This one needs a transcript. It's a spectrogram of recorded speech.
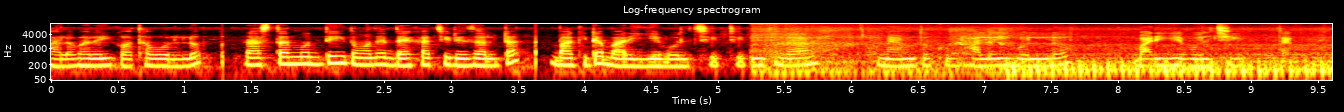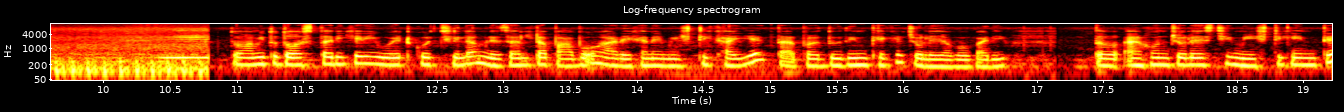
ভালো ভালোই কথা বলল। রাস্তার মধ্যেই তোমাদের দেখাচ্ছি রেজাল্টটা বাকিটা বাড়ি গিয়ে বলছি ঠিক। বন্ধুরা ম্যাম তো খুব ভালোই বলল বাড়ি গিয়ে বলছি দেখো তো আমি তো দশ তারিখেরই ওয়েট করছিলাম, রেজাল্টটা পাবো আর এখানে মিষ্টি খাইয়ে তারপর দুদিন থেকে চলে যাব বাড়ি। তো এখন চলে এসেছি মিষ্টি কিনতে।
